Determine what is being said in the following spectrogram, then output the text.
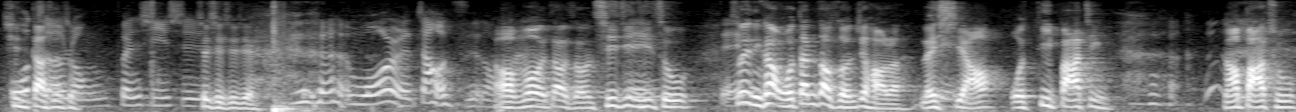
请郭大声说，分析师，谢谢谢谢。摩尔赵子龙哦，摩尔赵子龙七进七出，所以你看我单赵子龙就好了，雷小我第八进，然后八出，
